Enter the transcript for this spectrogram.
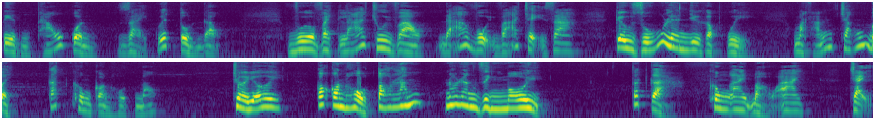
tiền tháo quần giải quyết tồn động. Vừa vạch lá chui vào đã vội vã chạy ra kêu rú lên như gặp quỷ, mặt hắn trắng bệch, cắt không còn hột máu. Trời ơi, có con hổ to lắm, nó đang rình mồi. Tất cả không ai bảo ai, chạy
